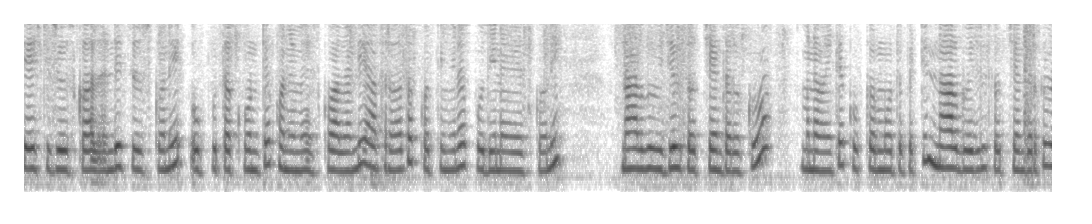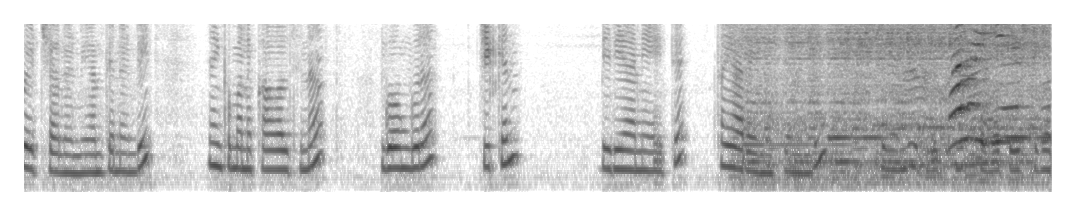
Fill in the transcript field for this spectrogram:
టేస్ట్ చూసుకోవాలండి. చూసుకొని ఉప్పు తక్కువ ఉంటే కొంచెం వేసుకోవాలండి. ఆ తర్వాత కొత్తిమీర పుదీనా వేసుకొని నాలుగు విజిల్స్ వచ్చేంత వరకు మనమైతే కుక్కర్ మూత పెట్టి నాలుగు విజిల్స్ వచ్చేంత వరకు వెయిట్ చేయాలండి. అంతేనండి. ఇంకా మనకు కావాల్సిన గోంగూర చికెన్ బిర్యానీ అయితే తయారైనట్టేనండి. చూడండి టేస్ట్గా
